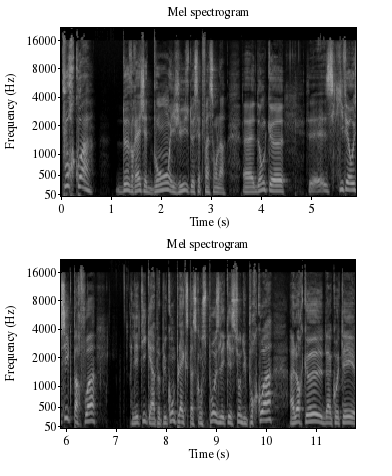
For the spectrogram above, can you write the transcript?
pourquoi? Devrais-je être bon et juste de cette façon-là. Donc ce qui fait aussi que parfois L'éthique est un peu plus complexe parce qu'on se pose les questions du pourquoi, alors que d'un côté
